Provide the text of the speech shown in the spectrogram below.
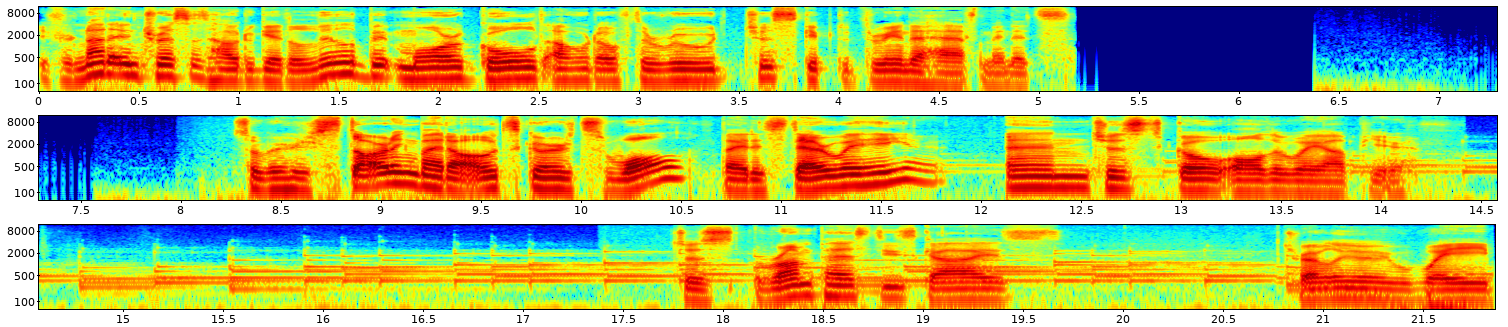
If you're not interested how to get a little bit more gold out of the route, just skip to three and a half minutes. So we're starting by the outskirts wall, by the stairway here, and just go all the way up here. Just run past these guys, travel your way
